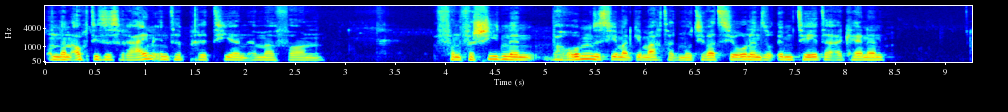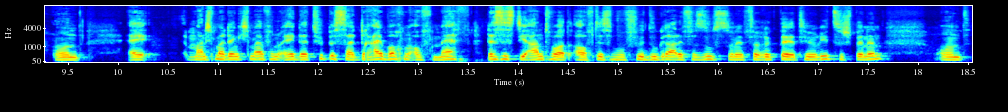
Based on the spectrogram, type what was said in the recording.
und dann auch dieses Reininterpretieren immer von, von verschiedenen, warum das jemand gemacht hat, Motivationen so im Täter erkennen. Und ey, manchmal denke ich mir einfach nur, ey, der Typ ist seit drei Wochen auf Meth. Das ist die Antwort auf das, wofür du gerade versuchst, so eine verrückte Theorie zu spinnen. Und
